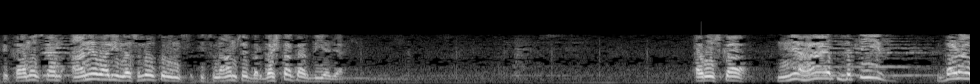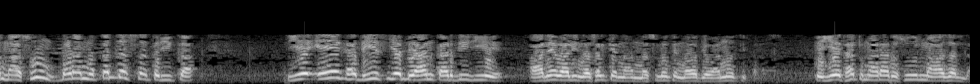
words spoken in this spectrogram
کہ کم از کم آنے والی نسلوں کو اسلام سے برگشتہ کر دیا جائے۔ اور اس کا نہایت لطیف، بڑا معصوم، بڑا مقدس سا طریقہ، یہ ایک حدیث یہ بیان کر دیجیے آنے والی نسل کے نسلوں کے نوجوانوں کے پاس کہ یہ تھا تمہارا رسول معاذ اللہ۔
